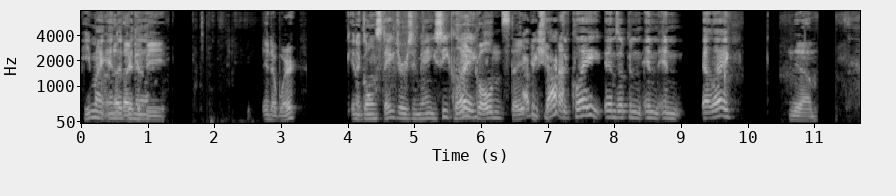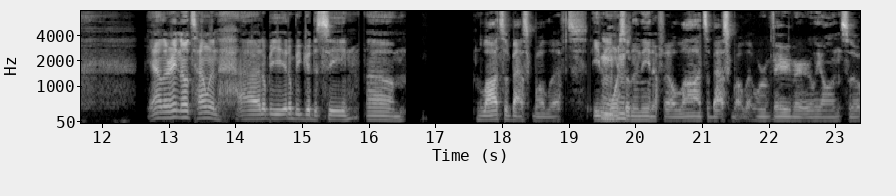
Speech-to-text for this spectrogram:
he might uh, end that, up that in could a, be end up where in a Golden State jersey, man. You see Clay, Golden State. I'd be shocked if Clay ends up in in in L.A. Yeah, yeah. There ain't no telling. Uh, it'll be it'll be good to see. Um, lots of basketball left, even mm-hmm. more so than the NFL. Lots of basketball left. We're very very early on, so.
